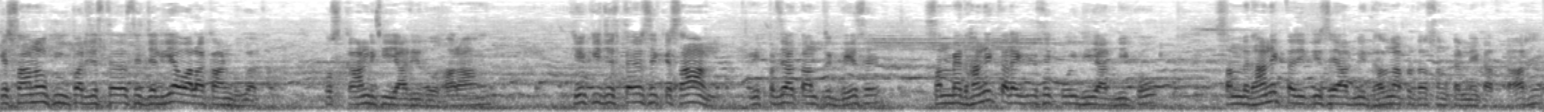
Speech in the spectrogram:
किसानों के ऊपर जिस तरह से जलिया वाला कांड हुआ था, उस कांड की याद ये दोहरा रहा है। क्योंकि जिस तरह से किसान ये प्रजातांत्रिक देश है, संवैधानिक तरीके से कोई भी आदमी को, संवैधानिक तरीके से आदमी धरना प्रदर्शन करने का अधिकार है,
